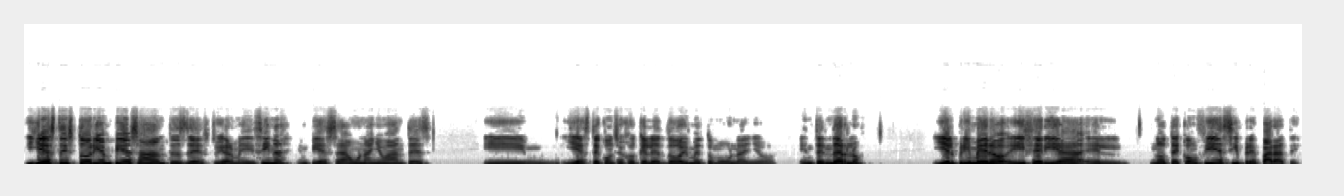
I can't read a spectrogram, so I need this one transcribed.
y esta historia empieza antes de estudiar medicina, empieza un año antes y, este consejo que les doy me tomó un año entenderlo. Y el primero, y sería el no te confíes y prepárate.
